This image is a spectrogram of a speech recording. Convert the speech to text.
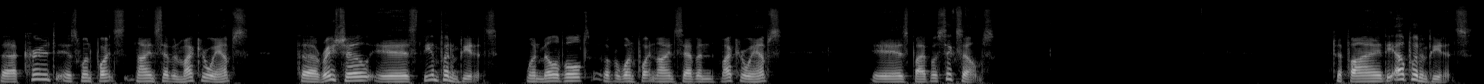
The current is 1.97 microamps. The ratio is the input impedance. 1 millivolt over 1.97 microamps is 506 ohms. To find the output impedance,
